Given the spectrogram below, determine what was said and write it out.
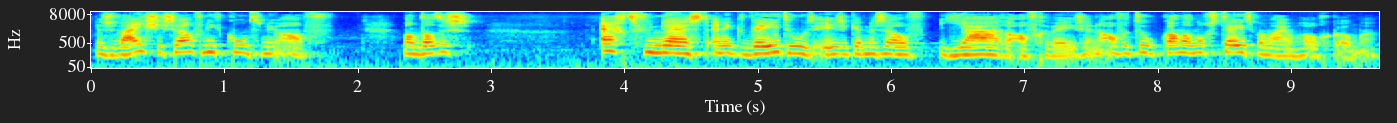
Dus wijs jezelf niet continu af. Want dat is echt funest en ik weet hoe het is. Ik heb mezelf jaren afgewezen. En af en toe kan dat nog steeds bij mij omhoog komen.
